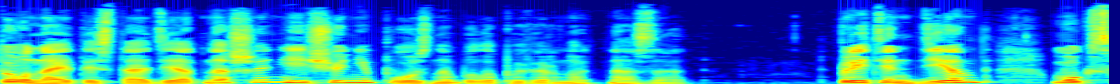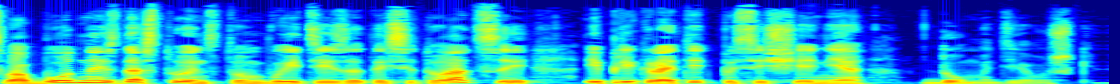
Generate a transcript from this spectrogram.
то на этой стадии отношений еще не поздно было повернуть назад. Претендент мог свободно и с достоинством выйти из этой ситуации и прекратить посещение дома девушки.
